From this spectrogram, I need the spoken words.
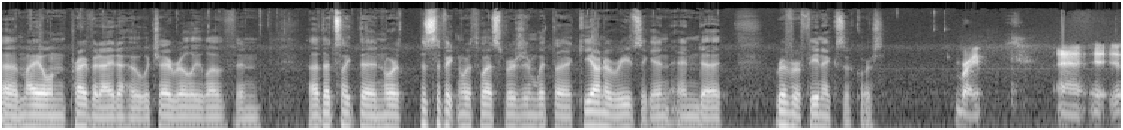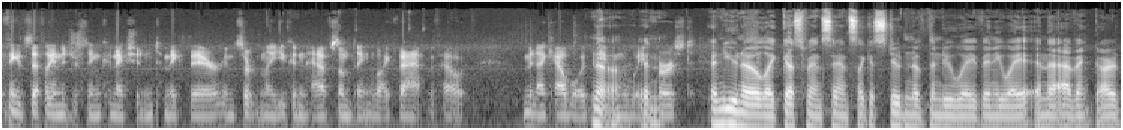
uh, my own Private Idaho, which I really love, and uh, that's like the North Pacific Northwest version with uh, Keanu Reeves again and uh, River Phoenix, of course. Right. Uh, I I think it's definitely an interesting connection to make there, and certainly you couldn't have something like that without Midnight Cowboy paving the way and, first. and you know, like Gus Van Sant's like a student of the new wave anyway, and the avant garde,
